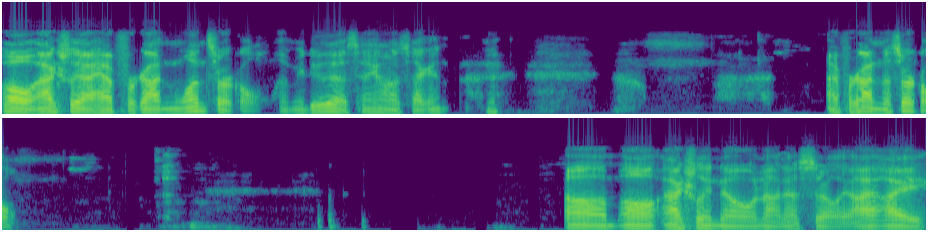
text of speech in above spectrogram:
Oh, actually, I have forgotten one circle. Let me do this. Hang on a second. I've forgotten a circle. Um, oh, actually, no, not necessarily. I, I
